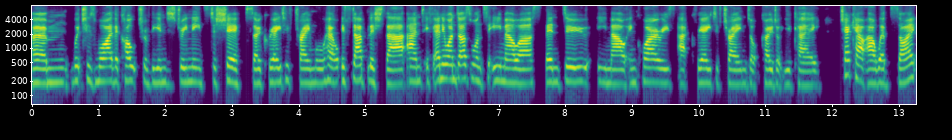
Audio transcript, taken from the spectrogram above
um, which is why the culture of the industry needs to shift. So, Creative Train will help establish that. And if anyone does want to email us, then do email inquiries at creativetrain.co.uk check out our website,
